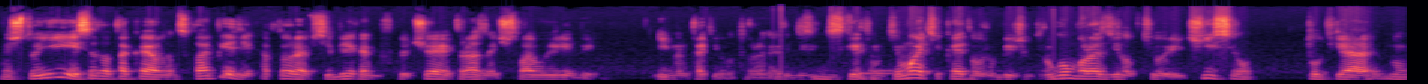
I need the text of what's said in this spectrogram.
Значит, EAS это такая вот энциклопедия, которая в себе как бы включает разные числовые ряды. Именно такие вот уже. Дискретная математика, это уже ближе к другому разделу, к теории чисел. Тут я ну,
